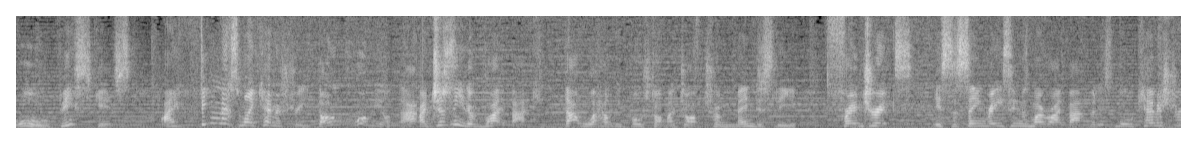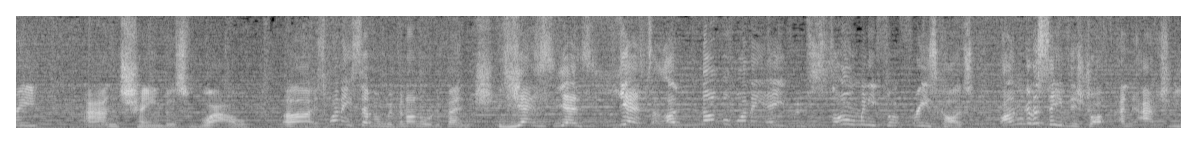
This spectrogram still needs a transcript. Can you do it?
Oh, Busquets. I think that's my chemistry. Don't quote me on that. I just need a right back. That will help me bolster up my draft tremendously. Fredericks, it's the same racing as my right back, but it's more chemistry. And Chambers, wow. Uh, it's 187 with an unordered bench. Yes, yes, yes! Another 188 with so many foot freeze cards. I'm going to save this draft and actually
